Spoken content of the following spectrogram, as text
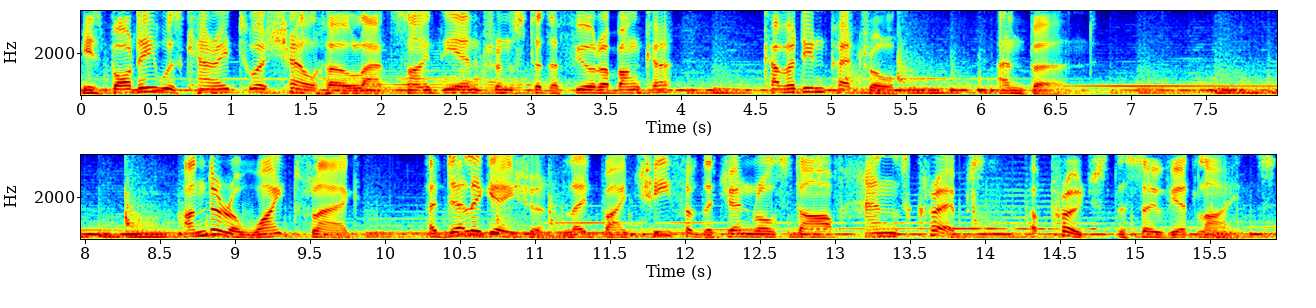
His body was carried to a shell hole outside the entrance to the Führerbunker, covered in petrol and burned. Under a white flag, a delegation led by Chief of the General Staff Hans Krebs approached the Soviet lines.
